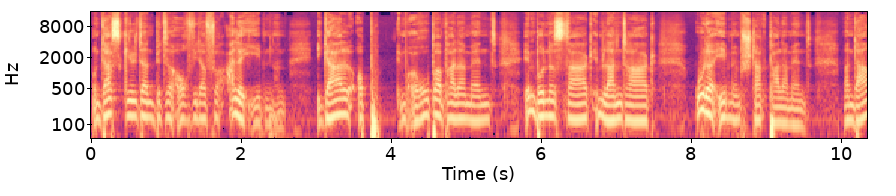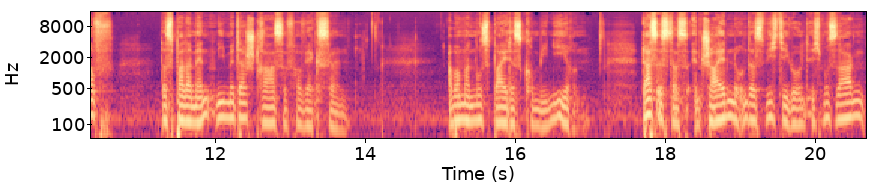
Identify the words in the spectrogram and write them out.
Und das gilt dann bitte auch wieder für alle Ebenen. Egal ob im Europaparlament, im Bundestag, im Landtag oder eben im Stadtparlament. Man darf das Parlament nie mit der Straße verwechseln. Aber man muss beides kombinieren. Das ist das Entscheidende und das Wichtige. Und ich muss sagen,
